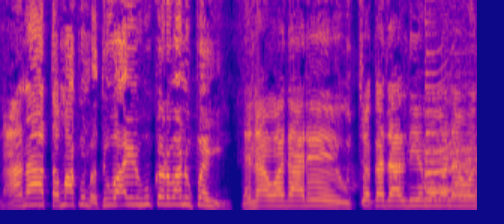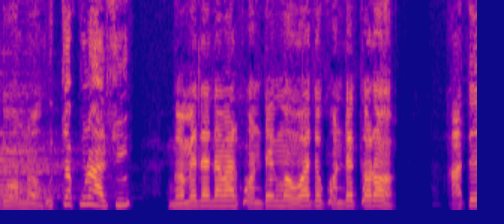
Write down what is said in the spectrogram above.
ના ના તમાકુ બધું વાળીને શું કરવાનું પછી? ના હોય અરે ઉચ્ચક જ હાલ દઈએ મામા ના હોય તો અમને. ઉચ્ચક કુણ હાલશું ગમે તે તમારા કોન્ટેકમાં હોય તો કોન્ટેક્ટ કરો. હા તે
